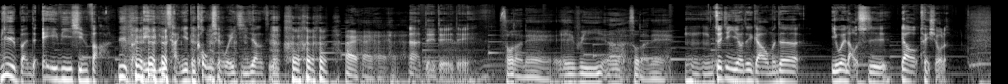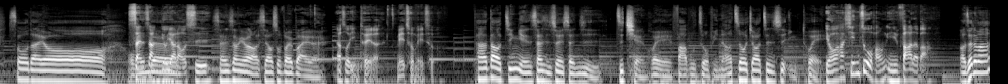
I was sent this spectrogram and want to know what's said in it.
日本的 AV 新法，日本 AV 产业的空前危机这样子。嗨嗨嗨嗨，啊，对对对，そうだね，AV 啊，そうだね，嗯，最近也有这个我们的一位老师要退休了， そうだよ。山上优雅老师，山上优雅老师要说拜拜了，要说隐退了，没错没错。他到今年三十岁生日之前会发布作品，然后之后就要正式隐退。有啊，他新作好像已经发了吧？哦，真的吗？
